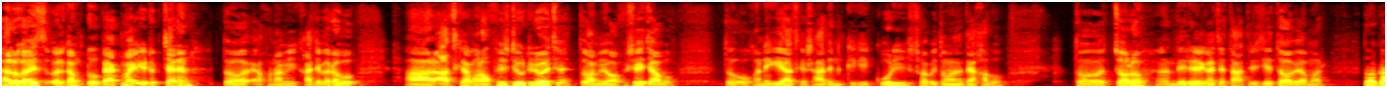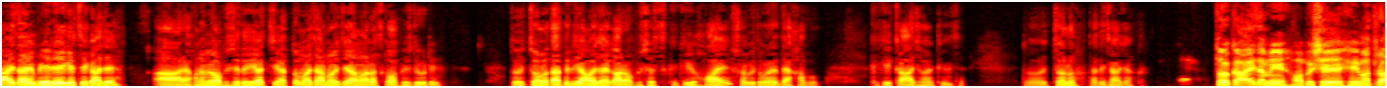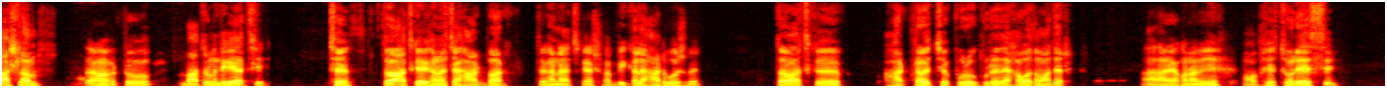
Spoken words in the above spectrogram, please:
Hello guys welcome to back my YouTube channel তো এখন আমি কাজে বেরোবো। আর আজকে আমার অফিস ডিউটি রয়েছে, তো আমি অফিসেই যাব। তো ওখানে গিয়ে আজকে সারাদিন কী কী করি, সবই তোমাদের দেখাবো। তো চলো দেরি হয়ে গেছে, তাড়াতাড়ি যেতে হবে আমার। তো গাইজ আমি বেরিয়ে গেছি কাজে। আর এখন আমি অফিসে দিকে যাচ্ছি, আর তোমরা জানোই যে আমার আজকে অফিস ডিউটি তো চলো, তাড়াতাড়ি যাওয়া যাক, আর অফিসে কী কী হয়, সবই তোমাদের দেখাবো। কী কী কাজ হয়, ঠিক আছে? তো চলো, তাড়াতাড়ি যাওয়া যাক। তো গাইজ আমি অফিসে এইমাত্র আসলাম। একটু বাথরুমের দিকে যাচ্ছি। তো আজকে এখানে হচ্ছে হাট বার তো এখানে আজকে সব বিকালে হাট বসবে। তো আজকে হাটটা হচ্ছে পুরো ঘুরে দেখাবো তোমাদের। আর এখন আমি অফিসে চলে এসেছি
